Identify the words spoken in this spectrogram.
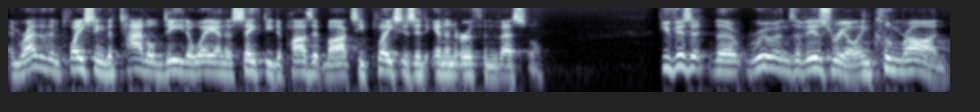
and rather than placing the title deed away in a safety deposit box, he places it in an earthen vessel. If you visit the ruins of Israel in Qumran,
